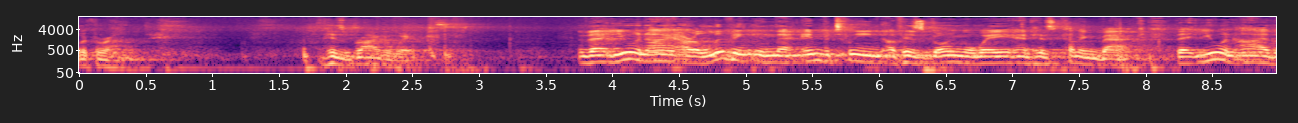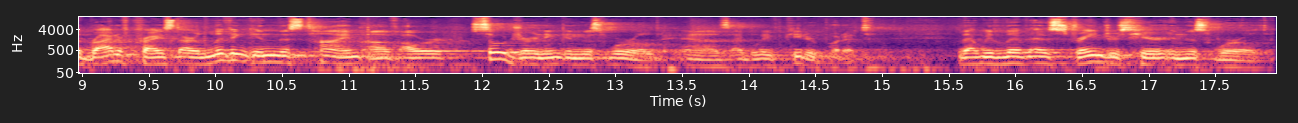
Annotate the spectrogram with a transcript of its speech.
Look around. His bride awaits that you and I are living in that in between of his going away and his coming back. That you and I, the bride of Christ, are living in this time of our sojourning in this world, as I believe Peter put it. That we live as strangers here in this world,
